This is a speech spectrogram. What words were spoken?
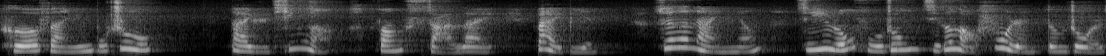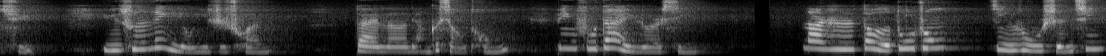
何反云不住？”黛玉听了，方洒泪拜别。随了奶娘及荣府中几个老妇人登舟而去。雨村另有一只船，带了两个小童，并赴黛玉而行。那日到了都中，进入神经，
